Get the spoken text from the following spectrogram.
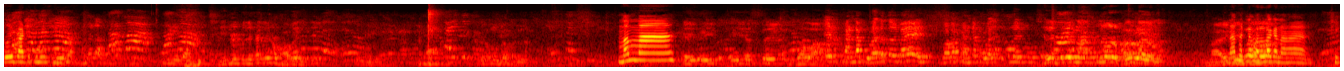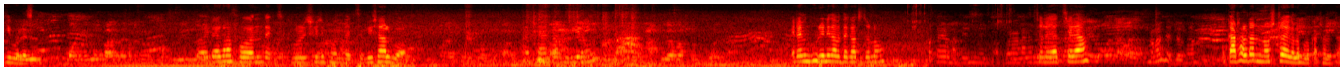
দই বাটিতে নিয়ে খেয়ে মাম্মা। না থাকলে ভালো লাগে না। হ্যাঁ ঠিকই বলেছ। ওইটা এখানে ফোন দেখছে ঘুরে ফোন দেখছে বিশাল বল। আর ফ্যানটা ঘুরিয়ে নিই। এটা আমি ঘুরিয়ে নিই তারপর দেখা হচ্ছে, চলো। চলে যাচ্ছে এরা। কাঁঠালটা নষ্ট হয়ে গেল পুরো কাঁঠালটা।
